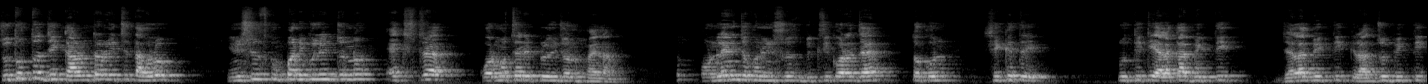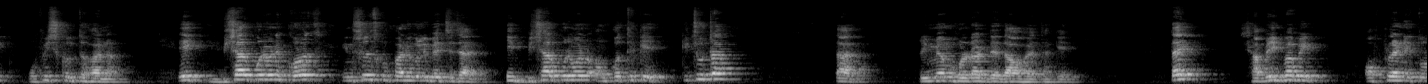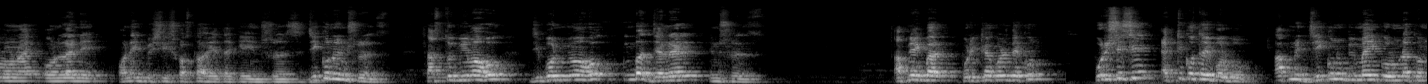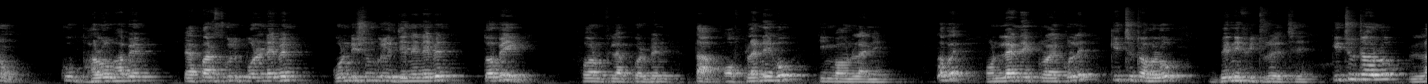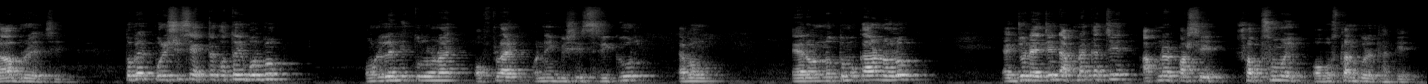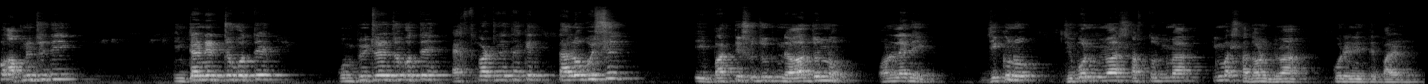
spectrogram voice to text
চতুর্থ যে কারণটা রয়েছে তা হলো ইন্স্যুরেন্স কোম্পানিগুলির জন্য এক্সট্রা কর্মচারীর প্রয়োজন হয় না। অনলাইনে যখন ইন্স্যুরেন্স বিক্রি করা যায়, তখন সেক্ষেত্রে প্রতিটি এলাকা ভিত্তিক জেলা ভিত্তিক রাজ্য ভিত্তিক অফিস খুলতে হয় না। এই বিশাল পরিমাণে খরচ ইন্স্যুরেন্স কোম্পানিগুলি বেঁচে যায়। এই বিশাল পরিমাণ অঙ্ক থেকে কিছুটা তার প্রিমিয়াম হোল্ডারদের দেওয়া হয়ে থাকে। তাই স্বাভাবিকভাবেই অফলাইনের তুলনায় অনলাইনে অনেক বেশি সস্তা হয়ে থাকে ইন্স্যুরেন্স যে কোনো ইন্স্যুরেন্স স্বাস্থ্য বীমা হোক, জীবন বীমা হোক, কিংবা জেনারেল ইন্স্যুরেন্স আপনি একবার পরীক্ষা করে দেখুন। পরিশেষে একটি কথাই বলব। আপনি যে কোনো বিমাই করুন না কেন, খুব ভালোভাবে পেপারসগুলি পড়ে নেবেন কন্ডিশনগুলি জেনে নেবেন, তবেই ফর্ম ফিল করবেন, তা অফলাইনে হোক কিংবা অনলাইনে তবে অনলাইনে ক্রয় করলে কিছুটা হলেও বেনিফিট রয়েছে, কিছুটা হলেও লাভ রয়েছে। তবে পরিশেষে একটা কথাই বলব অনলাইনের তুলনায় অফলাইন অনেক বেশি সিকিউর এবং এর অন্যতম কারণ হলো একজন এজেন্ট আপনার কাছে আপনার পাশে সবসময় অবস্থান করে থাকে। তো আপনি যদি ইন্টারনেট জগতে কম্পিউটারের জগতে এক্সপার্ট হয়ে থাকেন, তাহলে অবশ্যই এই বাড়তি সুযোগ নেওয়ার জন্য অনলাইনে যে কোনো জীবন বিমা, স্বাস্থ্য বিমা কিংবা সাধারণ বিমা করে নিতে পারেন।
